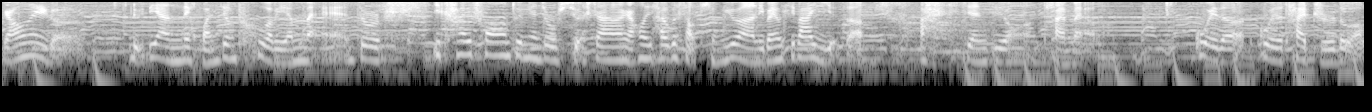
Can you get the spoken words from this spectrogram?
然后那个旅店那环境特别美，就是一开窗对面就是雪山，然后还有个小庭院，里边有几把椅子，哎，仙境啊，太美了。贵的贵的太值得了。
